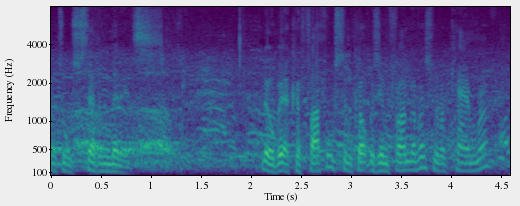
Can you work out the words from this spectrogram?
Until seven minutes. A little bit of kerfuffle. Simcock was in front of us with a camera.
